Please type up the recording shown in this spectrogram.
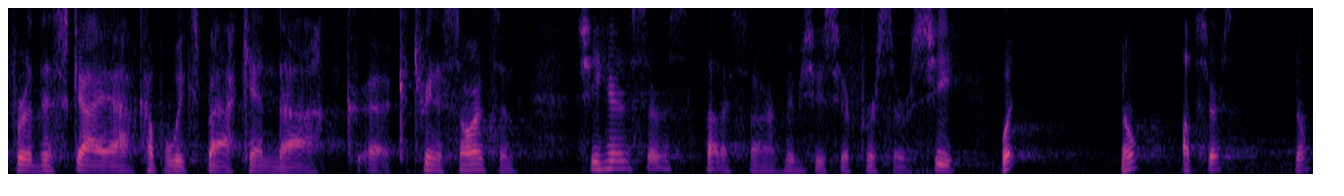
for this guy a couple weeks back, and uh, uh, Katrina Sorensen. Is she here in the service? I thought I saw her. Maybe she was here first service. She, what? No? Upstairs? No?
